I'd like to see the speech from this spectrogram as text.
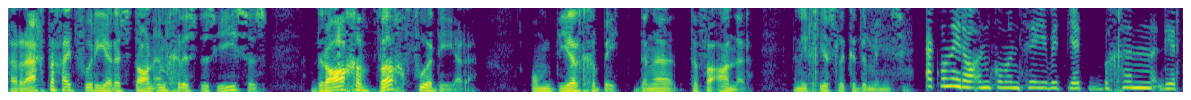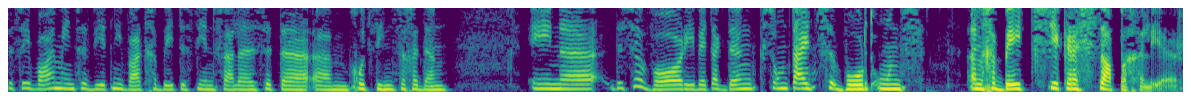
geregtigheid voor die Here staan in Christus Jesus dra gewig voor die Here om deur gebed dinge te verander in die geestelike dimensie. Ek wil net daarin kom en sê jy weet jy begin deur te sê baie mense weet nie wat gebed is teen velle is dit 'n um, godsdienstige ding. En uh dis so waar, jy weet ek dink soms word ons in gebed sekere stappe geleer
